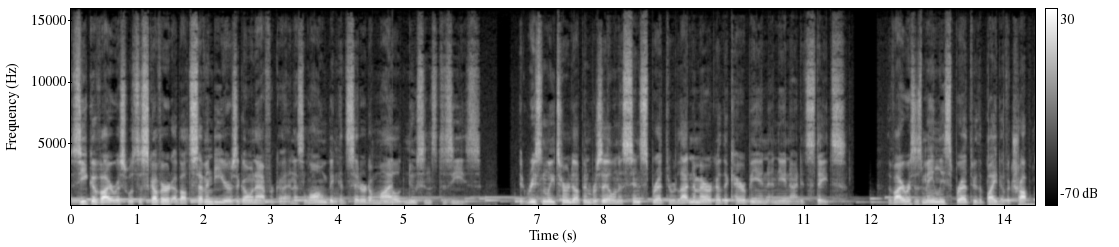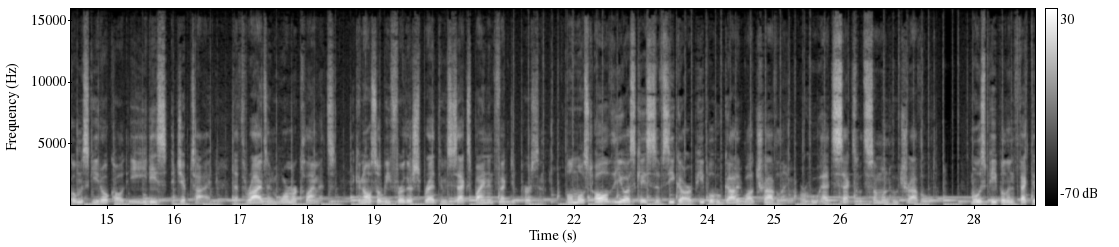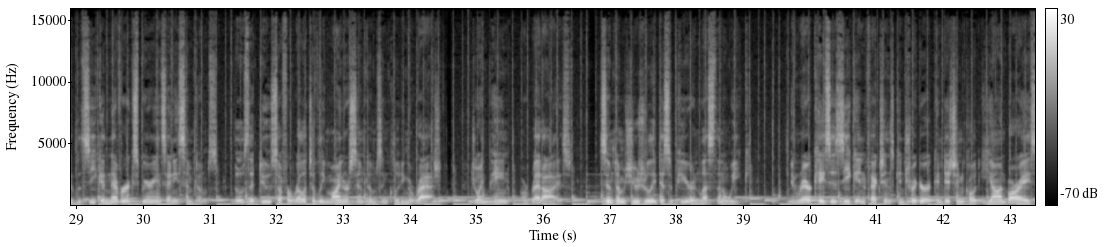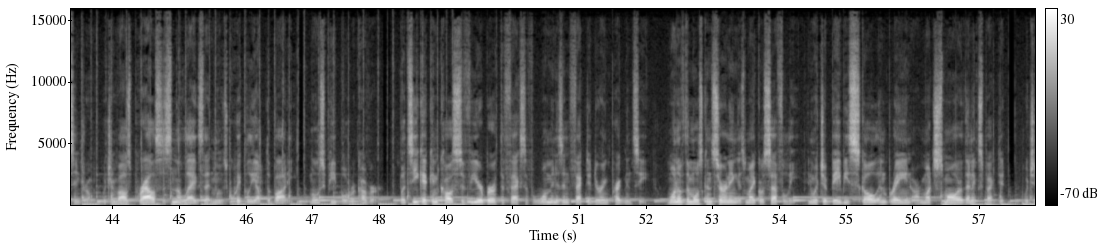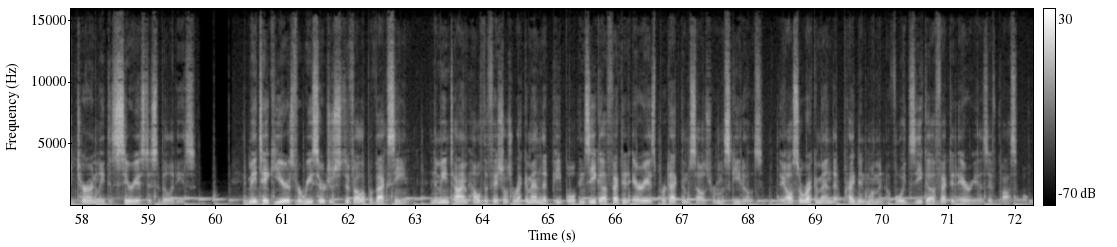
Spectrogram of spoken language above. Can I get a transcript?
Zika virus was discovered about 70 years ago in Africa and has long been considered a mild nuisance disease. It recently turned up in Brazil and has since spread through Latin America, the Caribbean, and the United States. The virus is mainly spread through the bite of a tropical mosquito called Aedes aegypti that thrives in warmer climates. It can also be further spread through sex by an infected person. Almost all of the US cases of Zika are people who got it while traveling or who had sex with someone who traveled. Most people infected with Zika never experience any symptoms. Those that do suffer relatively minor symptoms including a rash, joint pain, or red eyes. Symptoms usually disappear in less than a week. In rare cases, Zika infections can trigger a condition called Guillain-Barré syndrome, which involves paralysis in the legs that moves quickly up the body. Most people recover. But Zika can cause severe birth defects if a woman is infected during pregnancy, one of the most concerning is microcephaly, in which a baby's skull and brain are much smaller than expected, which in turn lead to serious disabilities. It may take years for researchers to develop a vaccine. In the meantime, health officials recommend that people in Zika affected areas protect themselves from mosquitoes. They also recommend that pregnant women avoid Zika affected areas if possible.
